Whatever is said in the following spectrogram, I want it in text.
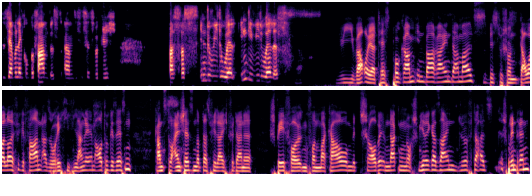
Servolenkung gefahren bist. Ähm, das ist jetzt wirklich was, was individuell, individuelles. Wie war euer Testprogramm in Bahrain damals? Bist du schon Dauerläufe gefahren, also richtig lange im Auto gesessen? Kannst du einschätzen, ob das vielleicht für deine Spätfolgen von Macau mit Schraube im Nacken noch schwieriger sein dürfte als Sprintrennen?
